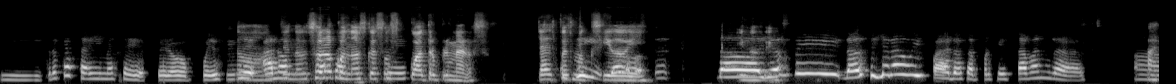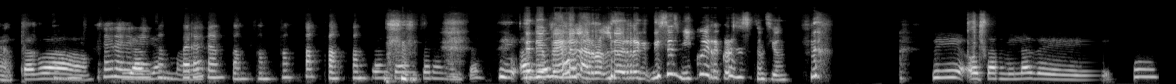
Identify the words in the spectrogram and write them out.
y creo que hasta ahí me sé, pero pues, No, eh, ah, no, no- solo o sea, conozco esos sí. cuatro primeros. Ya después me Sí, oxido no, y. No, y nos yo sí, no, sí, yo era muy fan, o sea, porque estaban las, ah, estaba. Sí, te pega la rola. Dices Mico y recuerdas esa canción. sí, o también la de oh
